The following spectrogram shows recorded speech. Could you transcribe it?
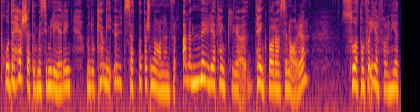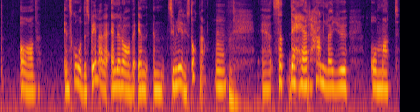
på det här sättet med simulering, men då kan vi utsätta personalen för alla möjliga tänkliga, tänkbara scenarier. Så att de får erfarenhet av en skådespelare eller av en, en simuleringsdocka. Mm. Eh, Så att det här handlar ju om att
